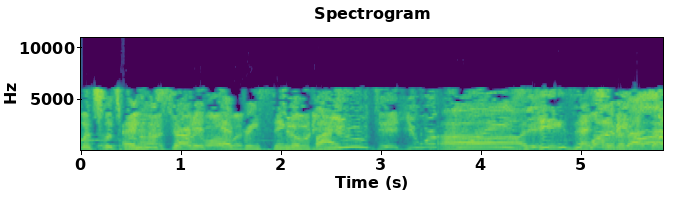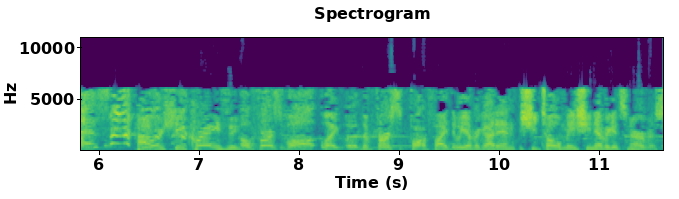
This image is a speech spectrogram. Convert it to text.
let's let's be And who honest. you know, started you all- every single Dude, fight? you did. You were Oh, crazy. see, he's You wanna sensitive be about that. How is she crazy? Oh, first of all, like uh, the first fa- fight that we ever got in, she told me she never gets nervous.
